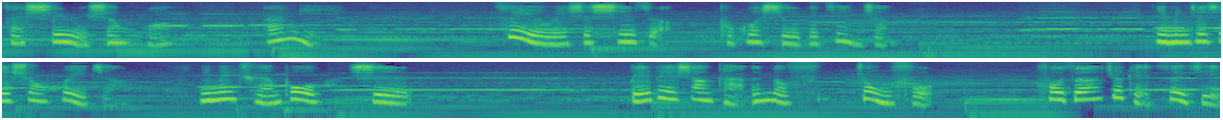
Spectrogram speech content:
在施予生活，而你自以为是施者，不过是一个见证。你们这些受贿者，你们全部是。别背上感恩的重负，否则就给自己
